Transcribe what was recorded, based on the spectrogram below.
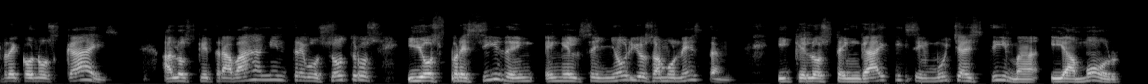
reconozcáis a los que trabajan entre vosotros y os presiden en el Señor y os amonestan, y que los tengáis en mucha estima y amor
